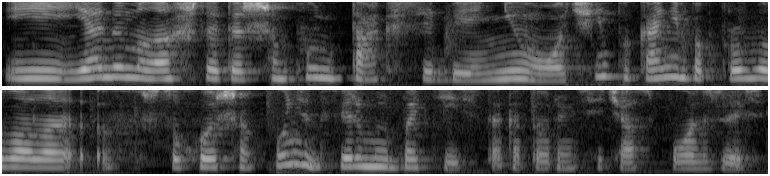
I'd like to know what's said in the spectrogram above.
И я думала, что этот шампунь так себе, не очень, пока не попробовала сухой шампунь от фирмы Батиста, которым сейчас пользуюсь.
